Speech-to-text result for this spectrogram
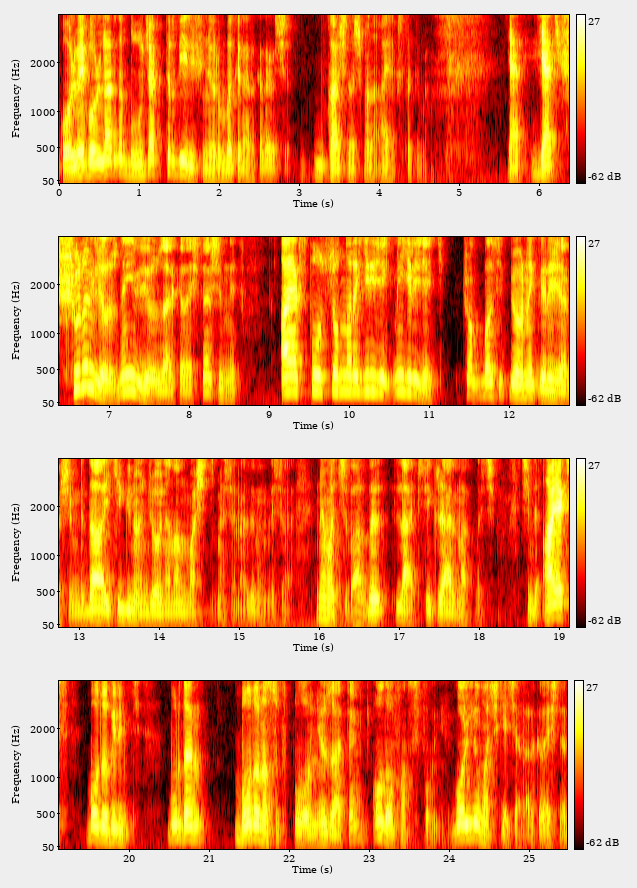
Gol ve goller de bulacaktır diye düşünüyorum. Bakın arkadaşlar bu karşılaşmada Ajax takımı. Yani, yani şunu biliyoruz. Neyi biliyoruz arkadaşlar? Şimdi Ajax pozisyonlara girecek mi? Girecek. Çok basit bir örnek vereceğim şimdi. Daha iki gün önce oynanan maçtı mesela değil mi? Mesela ne maçı vardı? Leipzig Real Madrid maçı. Şimdi Ajax Bodo Glimt. Buradan Bodo nasıl futbol oynuyor zaten? O da ofansif oynuyor. Gollü maç geçer arkadaşlar.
